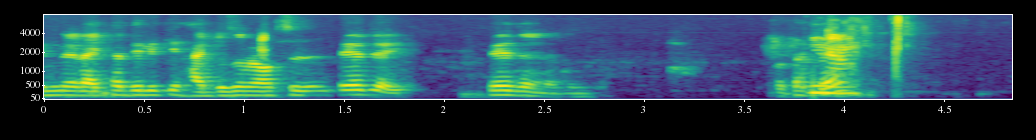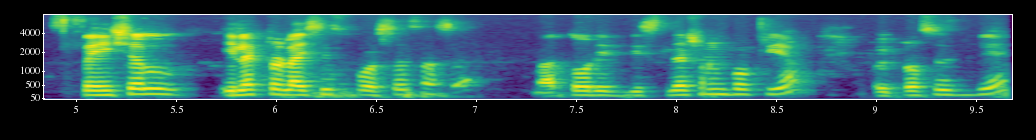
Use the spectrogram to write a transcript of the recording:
এমনি রাখা দিলে কি হাইড্রোজেন অক্সিজেন পেয়ে যাই? পেয়ে যায় না কিন্তু। স্পেশাল ইলেকট্রোলাইসিস প্রসেস আছে বা তড়িৎ বিশ্লেষণ প্রক্রিয়া। ওই প্রসেস দিয়ে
